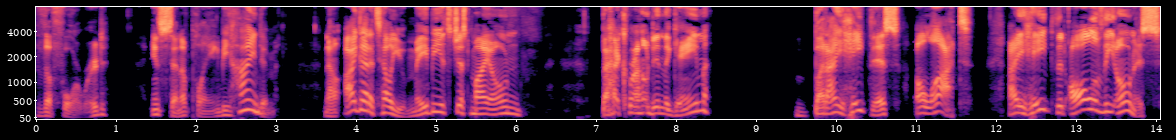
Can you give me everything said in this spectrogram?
the forward instead of playing behind him. Now, I got to tell you, maybe it's just my own background in the game, but I hate this a lot. I hate that all of the onus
